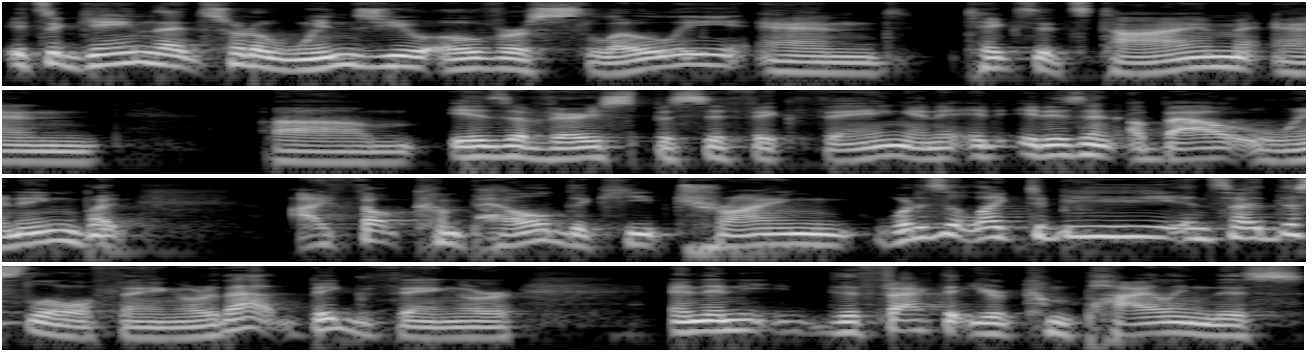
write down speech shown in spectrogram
it's a game that sort of wins you over slowly and takes its time and um, is a very specific thing. And it, it isn't about winning, but I felt compelled to keep trying. What is it like to be inside this little thing or that big thing? Or, and then the fact that you're compiling this,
